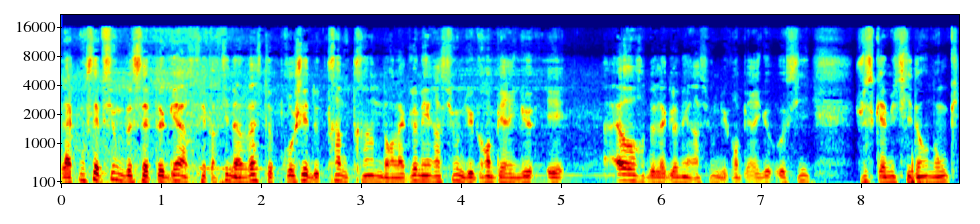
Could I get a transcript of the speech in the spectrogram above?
La conception de cette gare fait partie d'un vaste projet de tram-train dans l'agglomération du Grand Périgueux et hors de l'agglomération du Grand Périgueux aussi, jusqu'à Mussidan donc.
